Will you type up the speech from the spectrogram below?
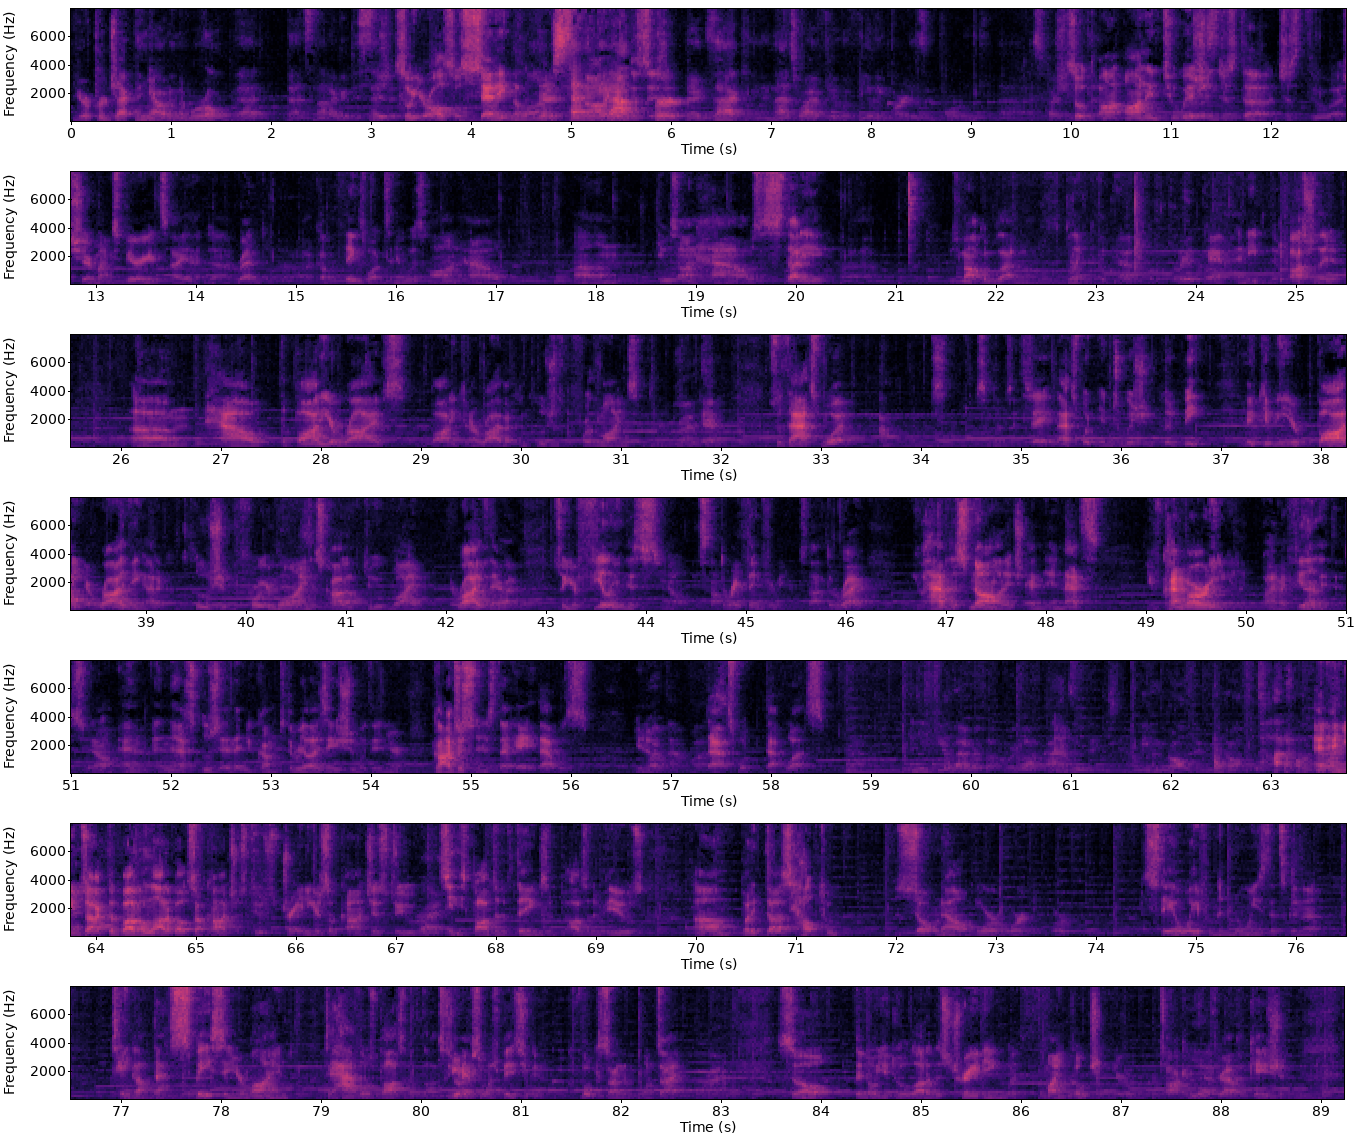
you're projecting out in the world that that's not a good decision. so you're also setting the line. you're setting not it up for exactly, and that's why I feel the feeling part is important, uh, especially. So on, on intuition, just uh, just to uh, share my experience, I had uh, read uh, a couple of things once, and it was on how um, it was on how it was a study. Uh, it was Malcolm Gladwell, it was Blink, the Yeah, okay, and he postulated um, how the body arrives, the body can arrive at conclusions before the mind sometimes. Right. Okay, so that's what sometimes I say. That's what intuition could be. It could be your body arriving at a conclusion before your mind is caught up to why it arrived there. Right. So you're feeling this, you know, it's not the right thing for me. It's not the right. You have this knowledge, and and that's you've kind of already. Like, why am I feeling like this? You know, and and that's and then you come to the realization within your consciousness that hey, that was, you know, What that was. that's what that was. and you feel that with with all kinds of things, you know, even golfing, we golf a lot. all And, and you talked about a lot about subconscious too, so training your subconscious to Right. see these positive things and positive views. Um, but it does help to zone out or, or, or stay away from the noise that's going to take up that space in your mind to have those positive thoughts. Because you only have so much space you can focus on at one time. Right. So I know you do a lot of this training with mind coaching. You're, you're talking about Yeah. your application,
